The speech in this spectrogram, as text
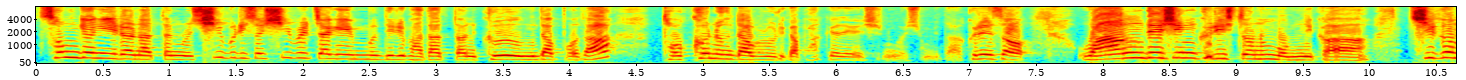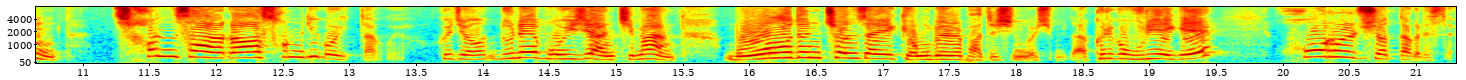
성경이 일어났던 시브리서 11장의 인물들이 받았던 그 응답보다 더 큰 응답을 우리가 받게 되시는 것입니다. 그래서 왕 대신 그리스도는 뭡니까? 지금 천사가 섬기고 있다고요. 그죠? 눈에 보이지 않지만 모든 천사의 경배를 받으신 것입니다. 그리고 우리에게 호를 주셨다 그랬어요.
